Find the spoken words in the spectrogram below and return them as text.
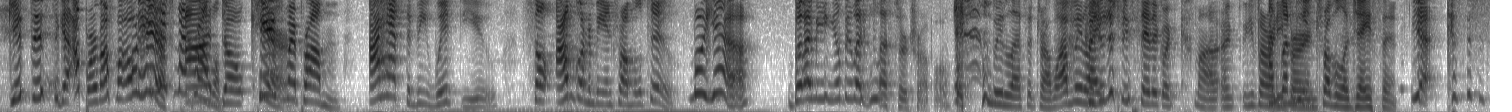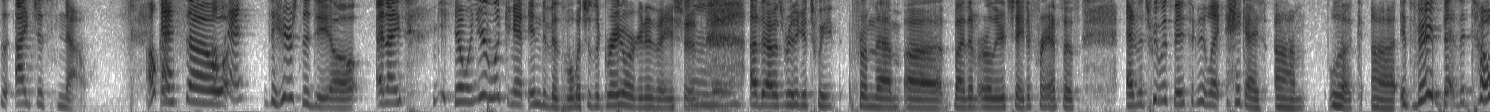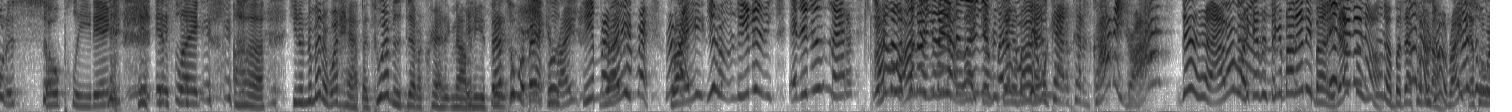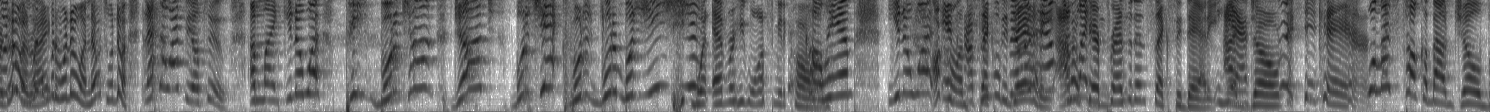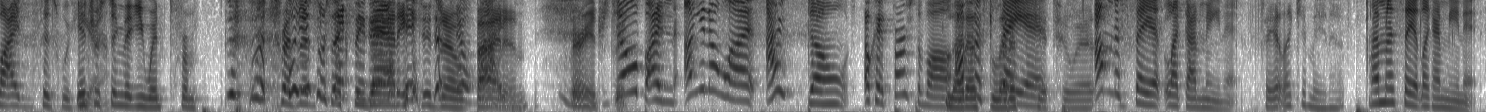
Get this together. I burn off my own hair. Here's my problem. I don't care. Here's my problem. I have to be with you, so I'm going to be in trouble too. well, yeah, but I mean, you'll be like lesser trouble. I'll be less in trouble. I'll be like, you'll just be standing there going, "Come on, you've I'm already going to be in trouble adjacent. Yeah, because this is the. I just know. Okay. And so Okay. the, here's the deal. And I, you know, when you're looking at Indivisible, which is a great organization, Mm-hmm. and I was reading a tweet from them uh, by them earlier today to Frances, and the tweet was basically like, "Hey guys, um, look, uh, it's very ba- the tone is so pleading. it's like, uh, you know, no matter what happens, whoever the Democratic nominee is, that's who we're backing, right? Right? right, right? You know, you and it doesn't matter. You I know, what's I know in you the- may not like know, everything about him. What kind of, kind of car they drive? Yeah, I don't like everything about anybody. Yeah, that's no, no, no, no, but that's No, what we're doing, right? That's, what we're doing, That's right? what we're doing. That's what we're doing. That's how I feel too. I'm like, you know what? Pete Buttigieg, Judge Buttigieg, Butt Butt Buttigieg. Whatever he wants me to call, Call him. him. You know what? I'll call him sexy daddy. I don't care, President Sexy Daddy. I don't care. Well, let's talk about Joe Biden since we're here. interesting that you went from President to Sexy sexy Daddy daddy to to Joe Joe Biden. Very interesting. Joe Biden. Uh, you know what? I don't. Okay, first of all, Let I'm us- gonna let say us it. get to it. I'm gonna say it like I mean it. Say it like you mean it. I'm gonna say it like I mean it.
